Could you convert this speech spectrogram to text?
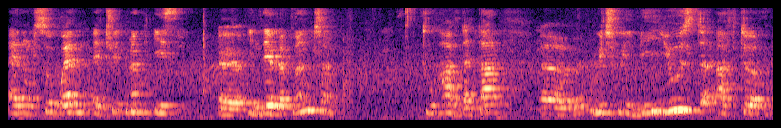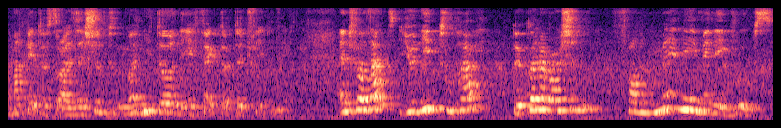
and also when a treatment is uh, in development to have data uh, which will be used after market authorization to monitor the effect of the treatment. And for that, you need to have the collaboration from many, many groups.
